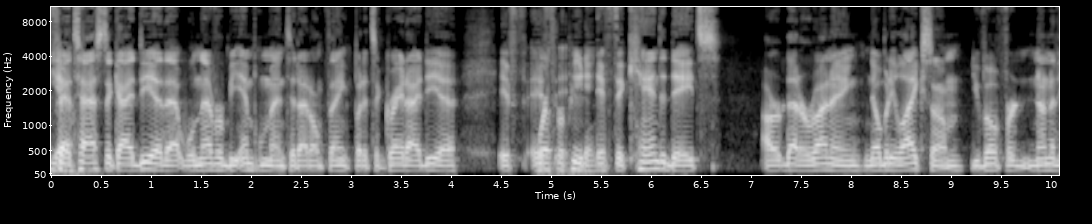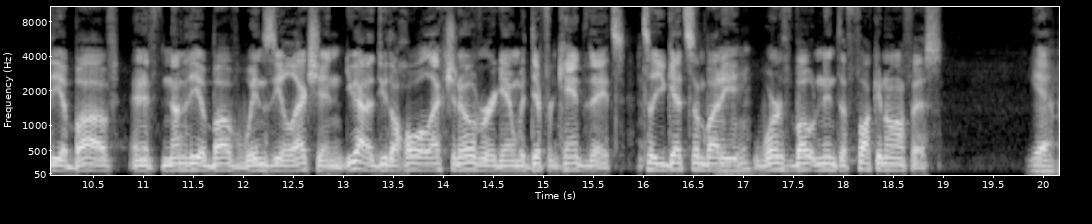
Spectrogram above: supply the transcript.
Yeah. fantastic idea that will never be implemented. I don't think, but it's a great idea. If, if Worth repeating. If the candidates are that are running, nobody likes them. You vote for none of the above, and if none of the above wins the election, you got to do the whole election over again with different candidates until you get somebody Mm-hmm. worth voting into fucking office. Yeah,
